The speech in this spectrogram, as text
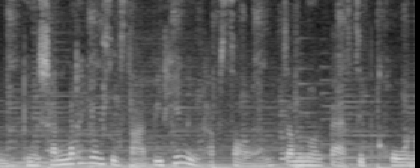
1ถึงชั้นมัธยมศึกษาปีที่1ทับ2จำนวน 80 คน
